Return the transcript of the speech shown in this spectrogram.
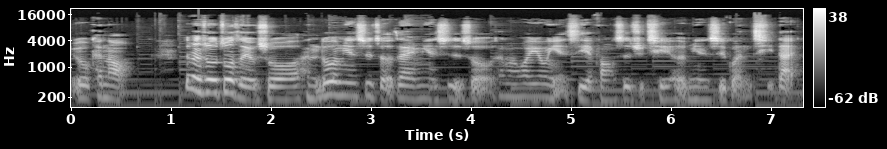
有看到这本书的作者有说，很多的面试者在面试的时候，他们会用演戏的方式去切合面试官的期待。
